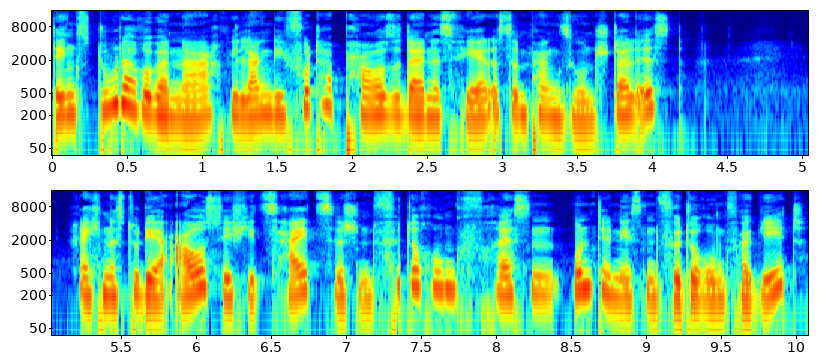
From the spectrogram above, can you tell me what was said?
Denkst du darüber nach, wie lang die Futterpause deines Pferdes im Pensionsstall ist? Rechnest du dir aus, wie viel Zeit zwischen Fütterung, Fressen und der nächsten Fütterung vergeht?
